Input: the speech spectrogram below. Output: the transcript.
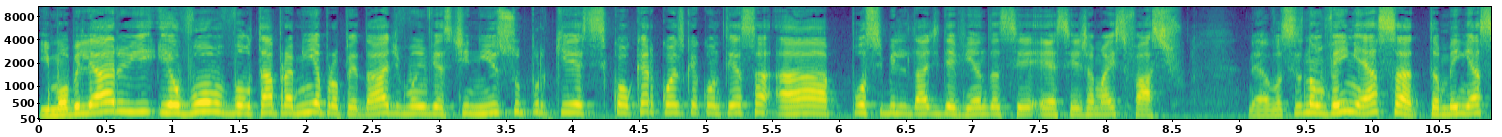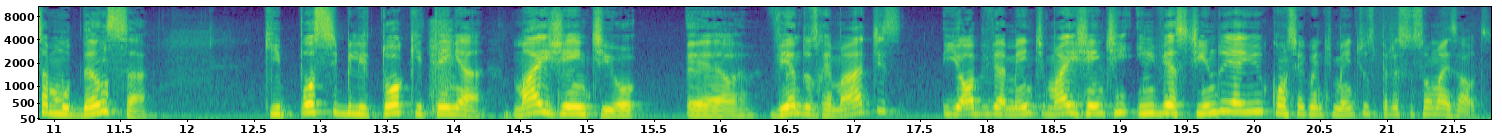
imobiliário e eu vou voltar para minha propriedade, vou investir nisso porque se qualquer coisa que aconteça, a possibilidade de venda se, é, seja mais fácil. Né? Vocês não veem essa também essa mudança que possibilitou que tenha mais gente é, vendo os remates e, obviamente, mais gente investindo e aí, consequentemente, os preços são mais altos.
